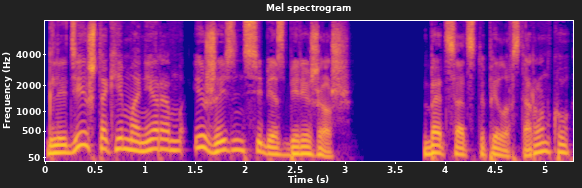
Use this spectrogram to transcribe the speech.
Глядишь, таким манером и жизнь себе сбережешь. Бетса отступила в сторонку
